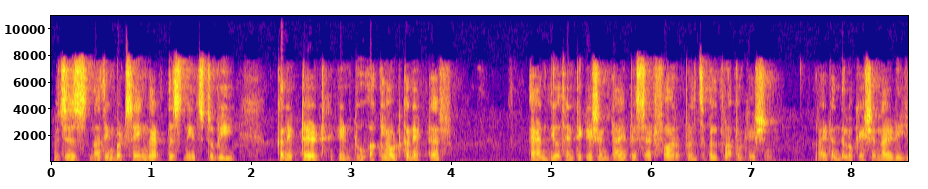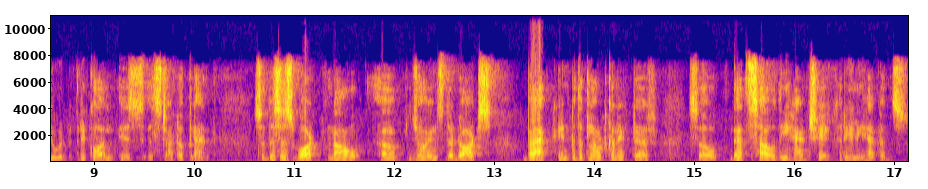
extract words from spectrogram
which is nothing but saying that this needs to be connected into a cloud connector and the authentication type is set for principal propagation right? And the location ID you would recall is, is startup plan. So this is what now uh, joins the dots back into the cloud connector. So that's how the handshake really happens.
